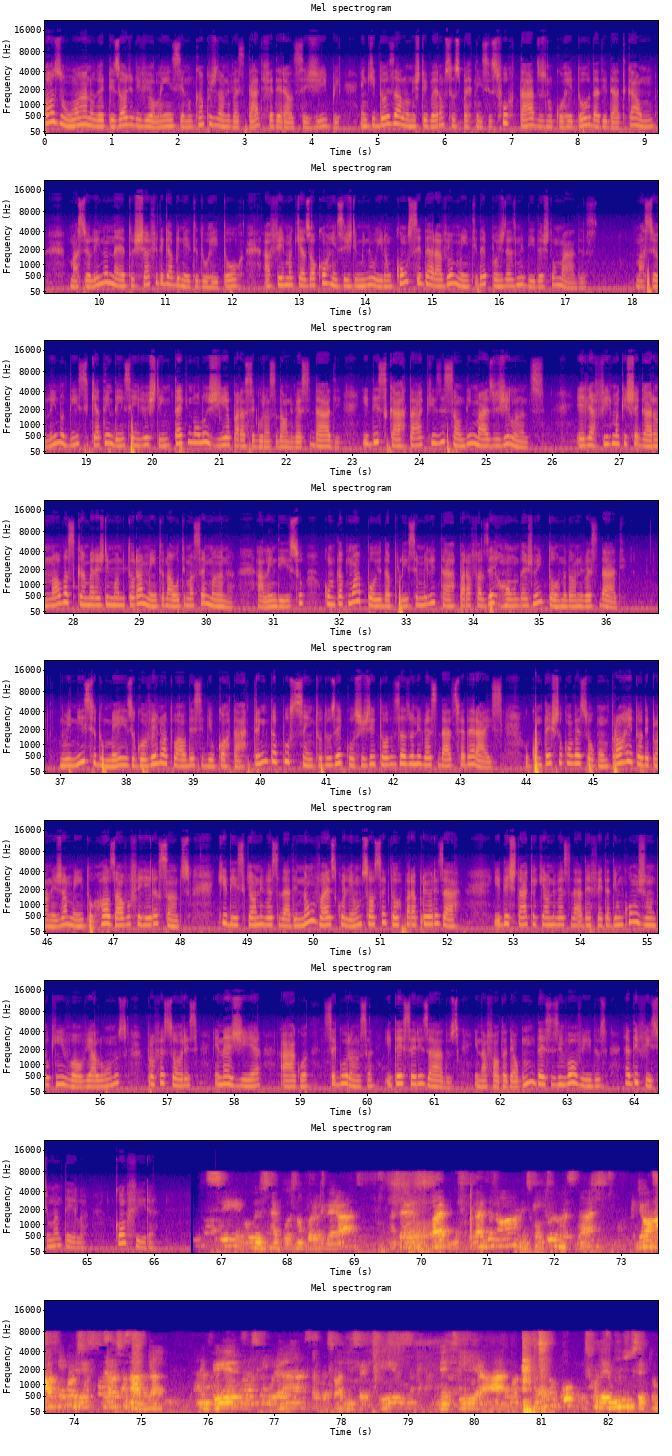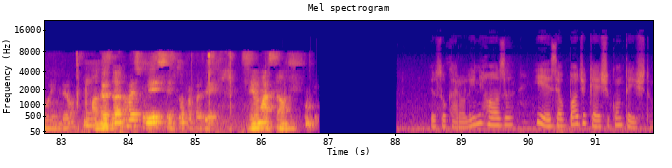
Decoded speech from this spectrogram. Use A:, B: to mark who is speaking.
A: Após um ano do episódio de violência no campus da Universidade Federal de Sergipe, em que dois alunos tiveram seus pertences furtados no corredor da didática 1, Marciolino Neto, chefe de gabinete do reitor, afirma que as ocorrências diminuíram consideravelmente depois das medidas tomadas. Marciolino disse que a tendência é investir em tecnologia para a segurança da universidade e descarta a aquisição de mais vigilantes. Ele afirma que chegaram novas câmeras de monitoramento na última semana. Além disso, conta com o apoio da Polícia Militar para fazer rondas no entorno da universidade. No início do mês, o governo atual decidiu cortar 30% dos recursos de todas as universidades federais. O contexto conversou com o pró-reitor de planejamento, Rosalvo Ferreira Santos, que disse que a universidade não vai escolher um só setor para priorizar e destaca que a universidade é feita de um conjunto que envolve alunos, professores, energia, água, segurança e terceirizados, e na falta de algum desses envolvidos, é difícil mantê-la. Confira.
B: Se os recursos não forem liberados, até dificuldades enormes, como toda a universidade, de honrar os compromissos relacionados à limpeza, segurança, pessoal administrativo, energia, água. Vou escolher um setor, entendeu? Uhum. A universidade não vai escolher esse setor para fazer nenhuma ação.
A: Eu sou Caroline Rosa e esse é o podcast Contexto.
